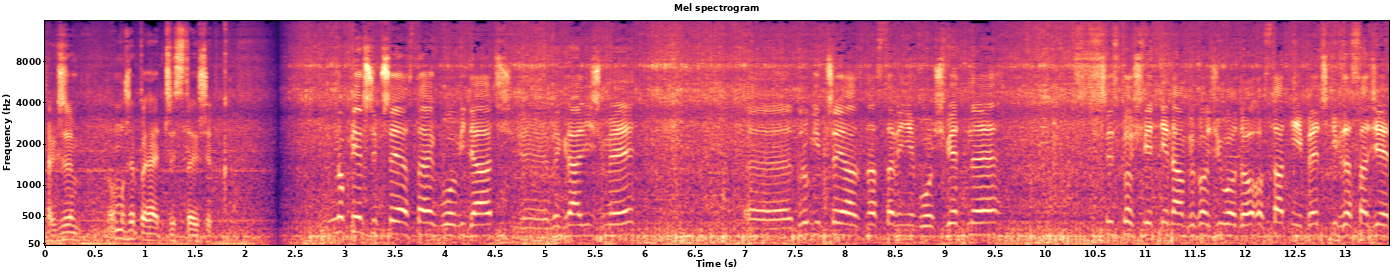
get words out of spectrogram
Także no, muszę pojechać czysto i szybko. No pierwszy przejazd, tak jak było widać, e, wygraliśmy. Drugi przejazd, nastawienie było świetne. Wszystko świetnie nam wychodziło do ostatniej beczki, w zasadzie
